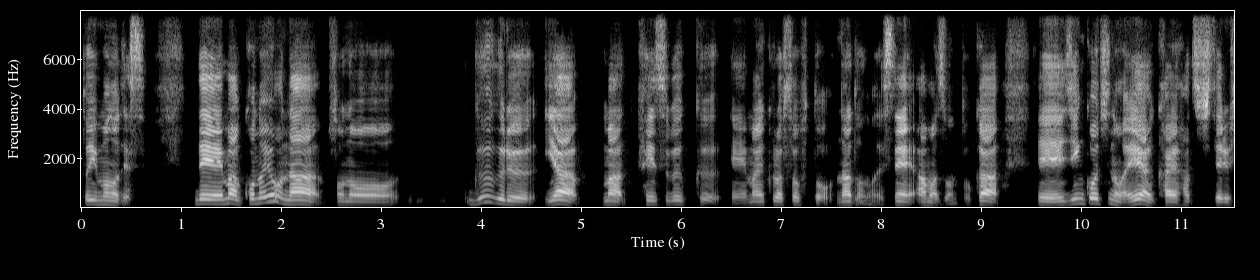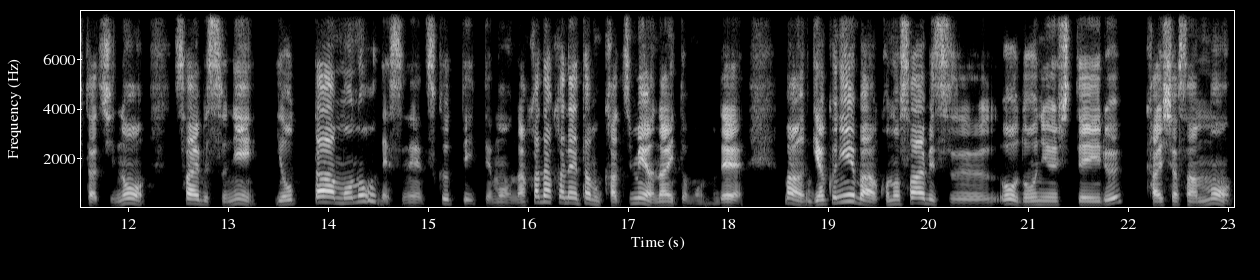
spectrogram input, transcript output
というものです。で、まあ、このような、その、Google やまあ、Facebook、えー、Microsoft などのですね、Amazon とか、えー、人工知能 AI を開発している人たちのサービスに寄ったものをですね、作っていっても、なかなかね、多分勝ち目はないと思うので、まあ逆に言えば、このサービスを導入している会社さんも、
